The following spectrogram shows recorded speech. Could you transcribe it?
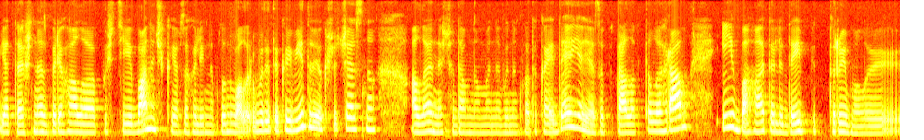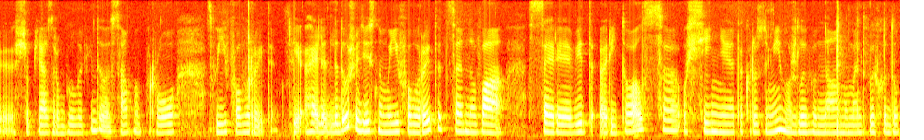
Я теж не зберігала пусті баночки. Я взагалі не планувала робити таке відео, якщо чесно. Але нещодавно у мене виникла така ідея. Я запитала в Телеграм, і багато людей підтримали, щоб я зробила відео саме про свої фаворити. І гелі для душу дійсно мої фаворити. Це нова серія від Rituals осіння, я так розумію, можливо, на момент виходу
